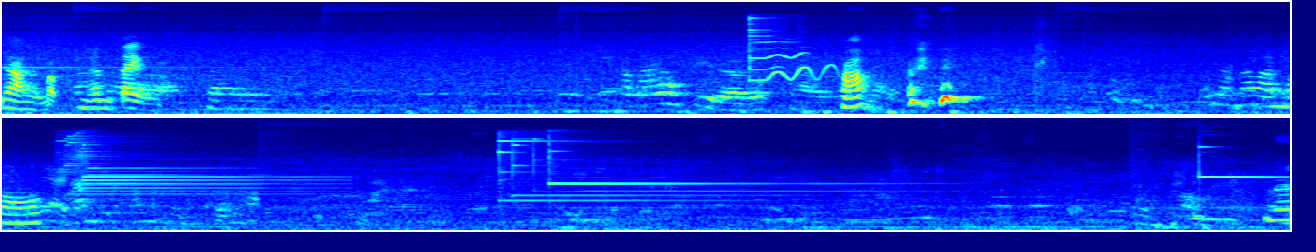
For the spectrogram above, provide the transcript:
อย่างแบบงานแต่งอะฮะน่ารักเนาะน่า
